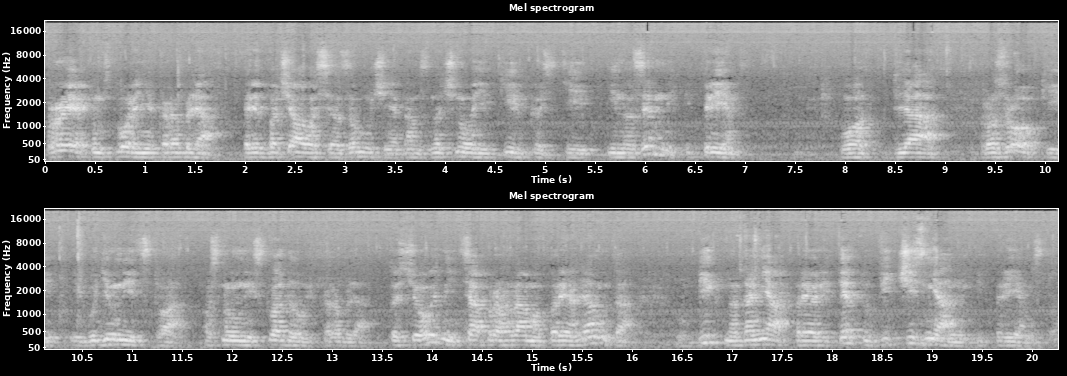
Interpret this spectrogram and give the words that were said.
проєктом створення корабля передбачалося залучення там значної кількості іноземних підприємств от, для розробки і будівництва основних складових корабля, то сьогодні ця програма переглянута в бік надання пріоритету вітчизняним підприємствам.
